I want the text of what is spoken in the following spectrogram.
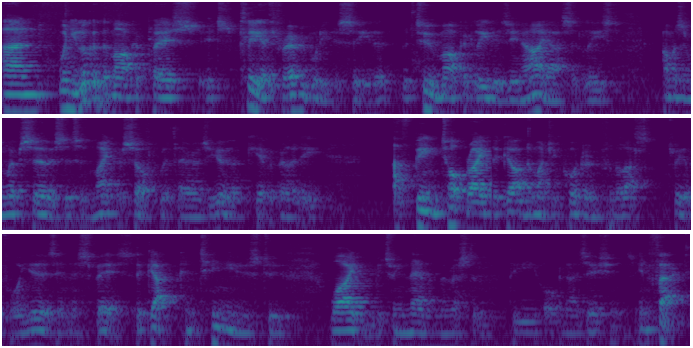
And when you look at the marketplace, it's clear for everybody to see that the two market leaders in IaaS, at least, Amazon Web Services and Microsoft with their Azure capability, have been top right the Gartner Magic Quadrant for the last three or four years in this space. The gap continues to widen between them and the rest of the organisations. In fact,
